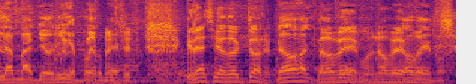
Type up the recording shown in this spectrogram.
La mayoría, por lo menos. Gracias, doctor. nos vemos, nos vemos. Nos vemos.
